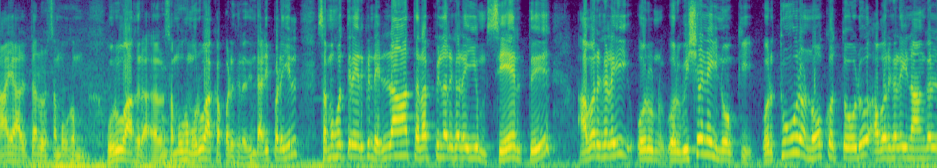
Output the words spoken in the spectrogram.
தாயால் தான் ஒரு சமூகம் உருவாகிறார் ஒரு சமூகம் உருவாக்கப்படுகிறது. இந்த அடிப்படையில் சமூகத்தில் இருக்கின்ற எல்லா தரப்பினர்களையும் சேர்த்து அவர்களை ஒரு ஒரு விஷனை நோக்கி ஒரு தூர நோக்கத்தோடு அவர்களை நாங்கள்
